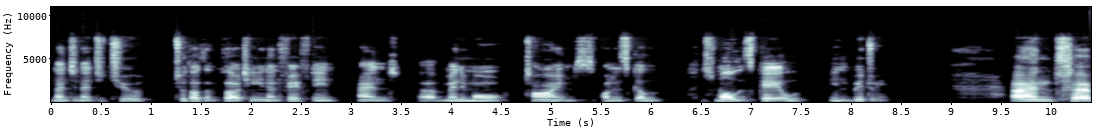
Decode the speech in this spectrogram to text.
1992, 2013, and 15, and uh, many more times on a scale, small scale in between. And uh,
